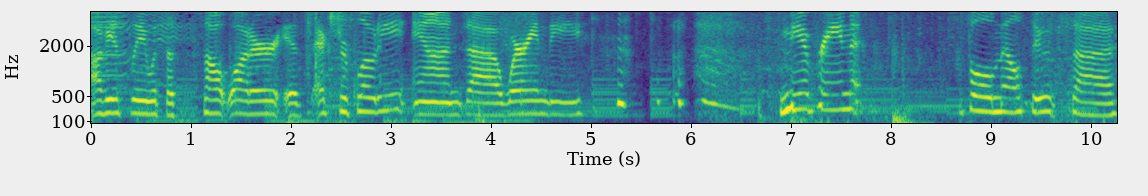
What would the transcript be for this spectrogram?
Obviously with the salt water, it's extra floaty and uh, wearing the neoprene full mill suits uh,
